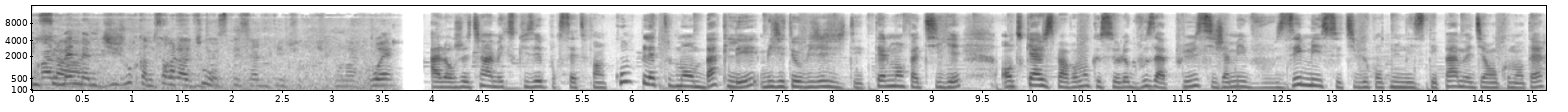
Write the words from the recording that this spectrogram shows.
une semaine, même dix jours comme ça, on fait tout. hein. Ouais. Alors je tiens à m'excuser pour cette fin complètement bâclée, mais j'étais obligée, j'étais tellement fatiguée. En tout cas, j'espère vraiment que ce vlog vous a plu. Si jamais vous aimez ce type de contenu, n'hésitez pas à me dire en commentaire.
